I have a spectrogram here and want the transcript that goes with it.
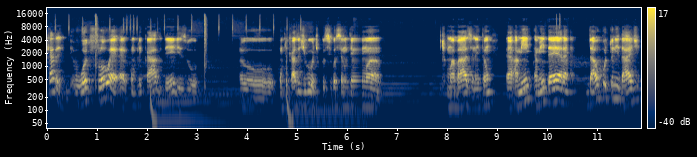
cara, o workflow é, é complicado deles, o, o, complicado, digo, tipo, se você não tem uma, tipo, uma base, né? Então, é, a minha, a minha ideia era dar oportunidade,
